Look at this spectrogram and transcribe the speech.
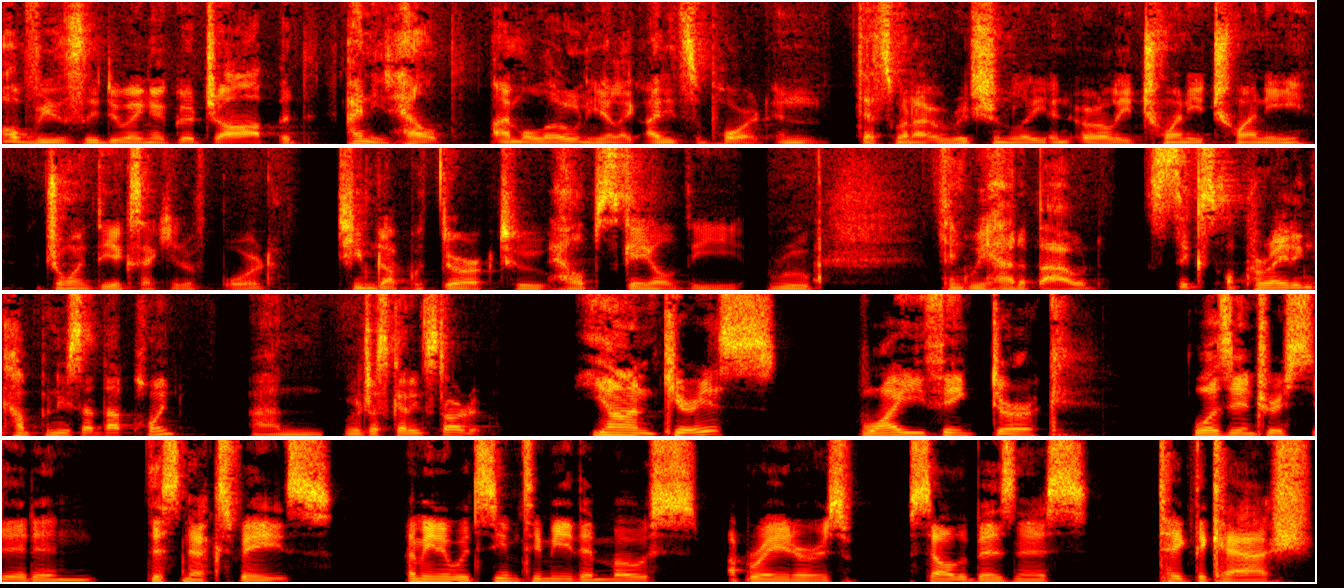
obviously doing a good job, but I need help. I'm alone here. Like I need support. And that's when I originally in early 2020 joined the executive board, teamed up with Dirk to help scale the group. I think we had about six operating companies at that point and we're just getting started. Jan, curious why you think Dirk was interested in this next phase. I mean, it would seem to me that most operators sell the business, take the cash,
